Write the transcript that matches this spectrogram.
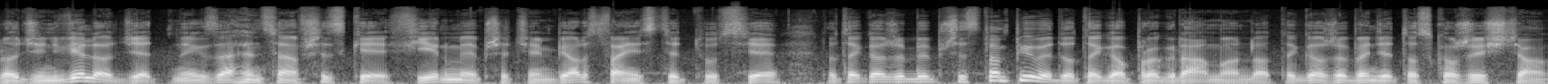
rodzin wielodzietnych, zachęcam wszystkie firmy, przedsiębiorstwa, instytucje do tego, żeby przystąpiły do tego programu, dlatego że będzie to z korzyścią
